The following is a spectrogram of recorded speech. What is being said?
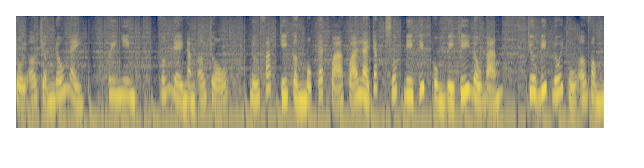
trội ở trận đấu này. Tuy nhiên, vấn đề nằm ở chỗ, nữ Pháp chỉ cần một kết quả quả là chắc suốt đi tiếp cùng vị trí đầu bảng. Chưa biết đối thủ ở vòng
